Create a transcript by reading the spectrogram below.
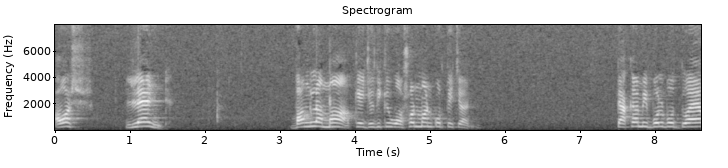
our land. Bangla মাকে যদি কেউ অসম্মান করতে চান তাকে আমি বলব দয়া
